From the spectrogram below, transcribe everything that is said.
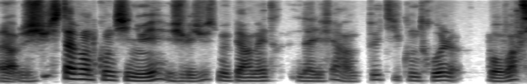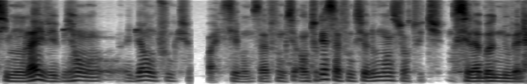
Alors juste avant de continuer, je vais juste me permettre d'aller faire un petit contrôle pour voir si mon live est bien en bien en fonction. Ouais, c'est bon, ça fonctionne. En tout cas, ça fonctionne au moins sur Twitch, c'est la bonne nouvelle.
